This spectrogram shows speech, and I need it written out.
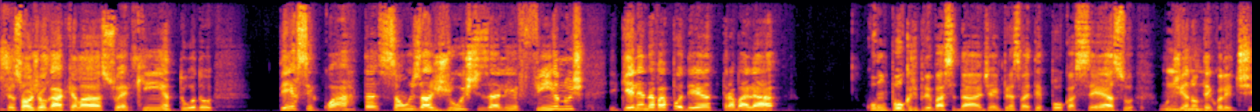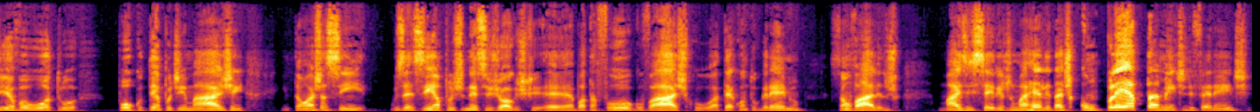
o pessoal jogar aquela suequinha, tudo. Terça e quarta são os ajustes ali finos e que ele ainda vai poder trabalhar com um pouco de privacidade. A imprensa vai ter pouco acesso, um dia não Uhum. tem coletiva, o outro pouco tempo de imagem. Então, acho assim, os exemplos nesses jogos, é, Botafogo, Vasco, até quanto o Grêmio, são válidos, mas inseridos numa realidade completamente diferente,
